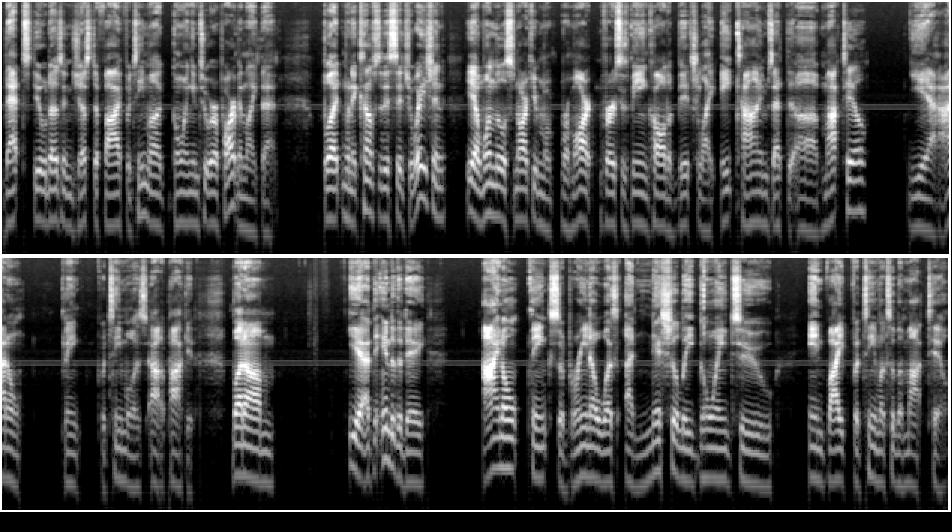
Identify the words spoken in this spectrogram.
that still doesn't justify Fatima going into her apartment like that. But when it comes to this situation, yeah, one little snarky remark versus being called a bitch like eight times at the uh, mocktail. Yeah, I don't think Fatima is out of pocket. But um, yeah, at the end of the day, I don't think Sabrina was initially going to invite Fatima to the mocktail.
